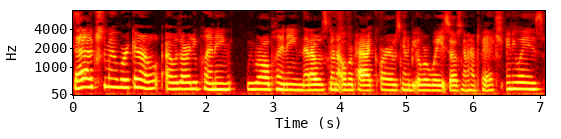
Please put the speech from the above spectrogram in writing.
that actually might work out. I was already planning, we were all planning that I was gonna overpack or I was gonna be overweight, so I was gonna have to pay extra anyways.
